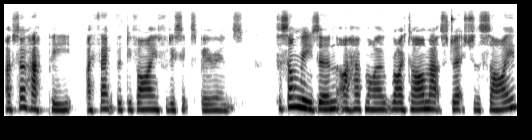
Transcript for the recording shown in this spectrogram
I'm so happy. I thank the divine for this experience. For some reason, I have my right arm outstretched to the side.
